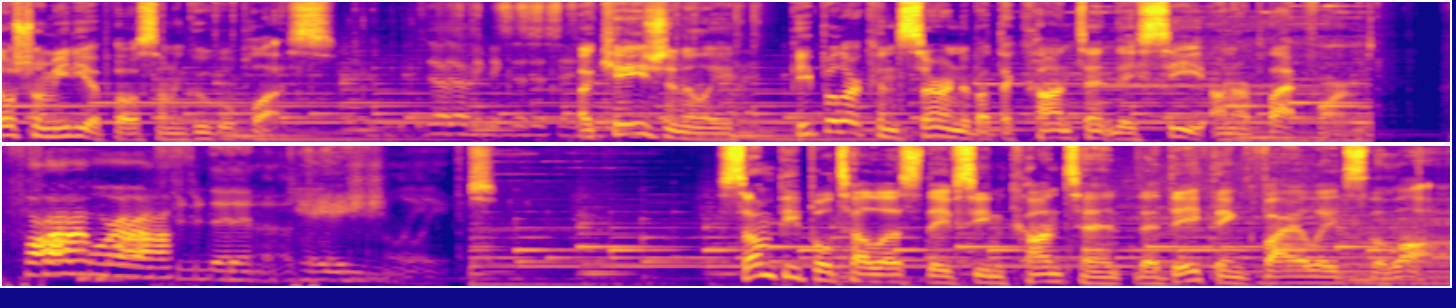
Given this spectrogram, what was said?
social media posts on Google+. It doesn't exist anymore. Occasionally, people are concerned about the content they see on our platforms. Far more often than occasionally. Some people tell us they've seen content that they think violates the law.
